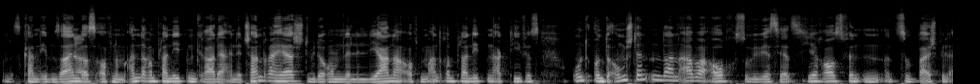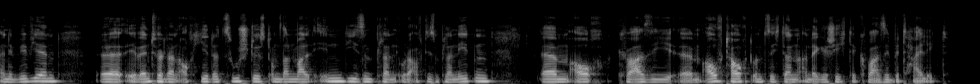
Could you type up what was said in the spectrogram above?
Und es kann eben sein, ja. dass auf einem anderen Planeten gerade eine Chandra herrscht, wiederum eine Liliana auf einem anderen Planeten aktiv ist und unter Umständen dann aber auch, so wie wir es jetzt hier rausfinden, zum Beispiel eine Vivian äh, eventuell dann auch hier dazu stößt, um dann mal in diesem Plan oder auf diesem Planeten ähm, auch quasi ähm, auftaucht und sich dann an der Geschichte quasi beteiligt.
